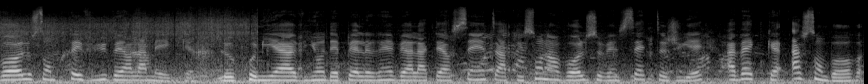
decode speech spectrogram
vols sont prévus vers la Mecque. Le premier avion des pèlerins vers la Terre Sainte a pris son envol ce 27 juillet avec à son bord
